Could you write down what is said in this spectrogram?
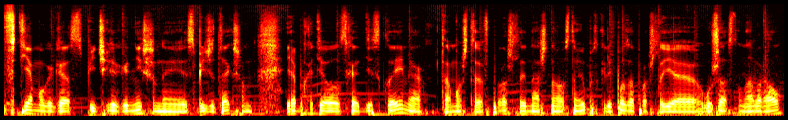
в тему как раз speech recognition и speech detection я бы хотел сказать дисклеймер, потому что в прошлый наш новостной выпуск или позапрошлый я ужасно наврал,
